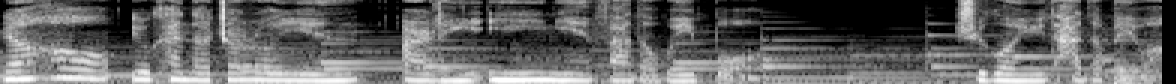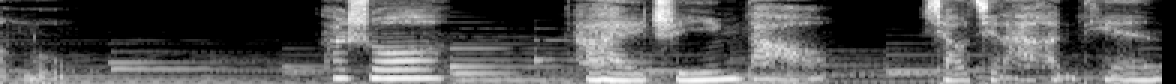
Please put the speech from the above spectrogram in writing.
然后又看到张若昀二零一一年发的微博，是关于他的备忘录。他说，他爱吃樱桃，笑起来很甜。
